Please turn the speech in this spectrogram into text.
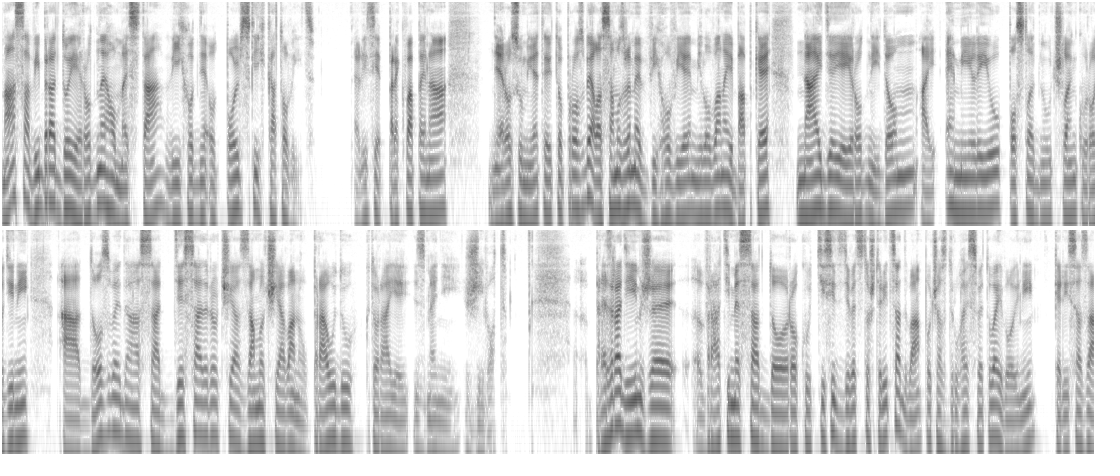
Má sa vybrať do jej rodného mesta východne od poľských Katovíc. Elis je prekvapená, nerozumie tejto prozbe, ale samozrejme vyhovie milovanej babke, nájde jej rodný dom, aj Emíliu, poslednú členku rodiny a dozvedá sa desaťročia zamlčiavanú pravdu, ktorá jej zmení život. Prezradím, že vrátime sa do roku 1942 počas druhej svetovej vojny, kedy sa za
